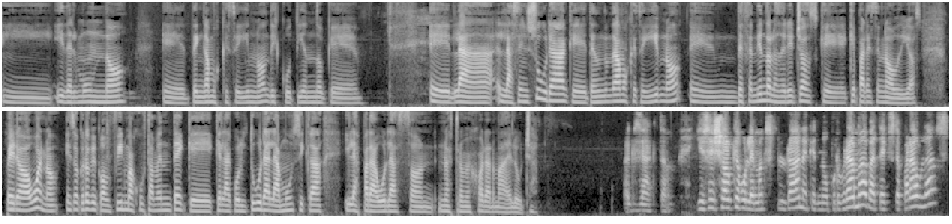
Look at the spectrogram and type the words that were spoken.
y, y del mundo eh, tengamos que seguir ¿no? discutiendo que eh, la, la censura, que tengamos que seguir ¿no? Eh, defendiendo los derechos que, que parecen obvios. Pero bueno, eso creo que confirma justamente que, que la cultura, la música y las parábolas son nuestro mejor arma de lucha. Exacte. I és això el que volem explorar en aquest nou programa, Batex de Paraules,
